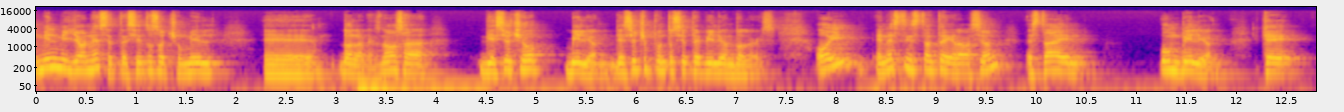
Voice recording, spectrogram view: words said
mil millones 708 mil eh, dólares, ¿no? O sea, 18 billion, 18.7 billion dólares. Hoy, en este instante de grabación, está en un billion, que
